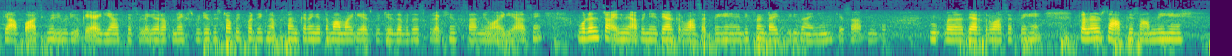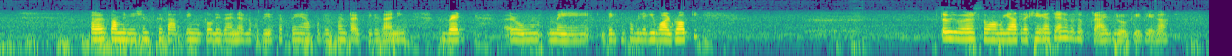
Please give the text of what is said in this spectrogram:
कि आपको आज की मेरी वीडियो के आइडियाज़ कैसे लगे और आप नेक्स्ट वीडियो किस टॉपिक पर देखना पसंद करेंगे। तमाम आइडियाज़ वीडियो ज़बरदस्त कलेक्शन के साथ न्यू आइडियाज़ हैं। वुडन स्टाइल में आप इन्हें तैयार करवा सकते हैं। डिफरेंट टाइप की डिज़ाइनिंग के साथ इनको तैयार करवा सकते हैं। कलर्स आपके सामने हैं। कलर कॉम्बिनेशन के साथ भी इनको डिज़ाइनर लुक दे सकते हैं। आपको डिफरेंट टाइप की डिज़ाइनिंग बेड रूम में देखने को मिलेगी वॉलड्रॉप की। तो व्यूअर्स तो हम याद रखिएगा, चैनल को सब्सक्राइब ज़रूर कीजिएगा।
